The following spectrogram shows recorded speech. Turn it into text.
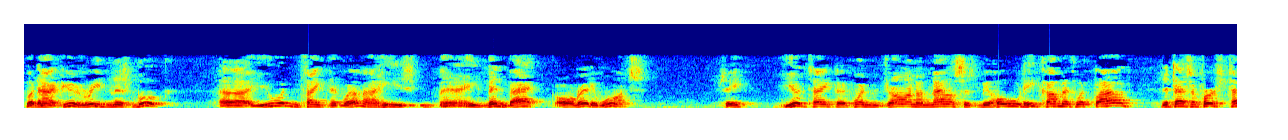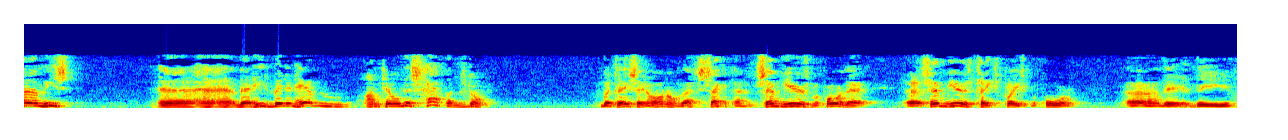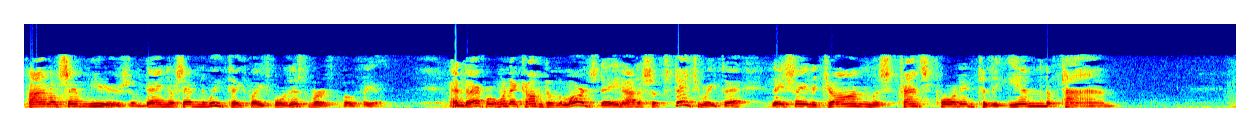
But now, if you were reading this book, uh, you wouldn't think that, well, now he's, uh, he's been back already once. See? You'd think that when John announces, Behold, he cometh with cloud, that that's the first time he's, uh, uh, that he's been in heaven until this happens, don't it? But they say, oh no, that's the second time. Seven years before that, uh, seven years takes place before uh, the the final seven years of Daniel 70 week takes place before this verse fulfilled. And therefore, when they come to the Lord's Day, now to substantiate that, they say that John was transported to the end of time,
